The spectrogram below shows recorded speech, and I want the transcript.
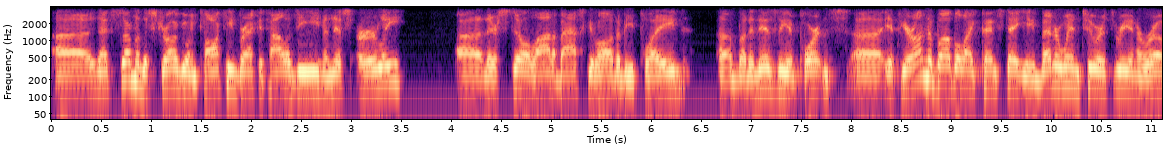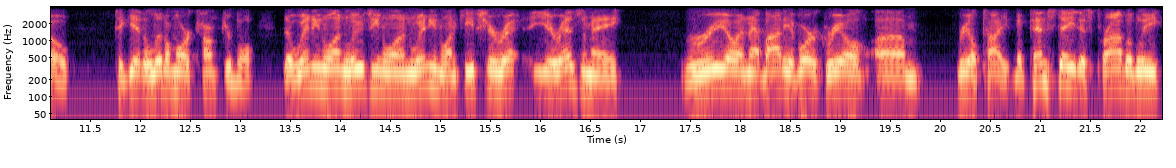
uh, that's some of the struggle in talking bracketology even this early uh, there's still a lot of basketball to be played, uh, but it is the importance. Uh, if you're on the bubble like Penn State, you better win two or three in a row to get a little more comfortable. The winning one, losing one, winning one keeps your re- your resume real and that body of work real um, real tight. But Penn State is probably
